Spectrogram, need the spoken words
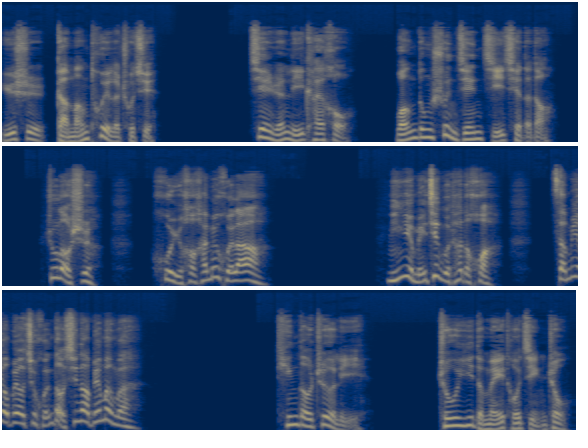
于是赶忙退了出去。见人离开后。王东瞬间急切的道：“周老师，霍宇浩还没回来啊？您也没见过他的话，咱们要不要去魂岛西那边问问？”听到这里，周一的眉头紧皱，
